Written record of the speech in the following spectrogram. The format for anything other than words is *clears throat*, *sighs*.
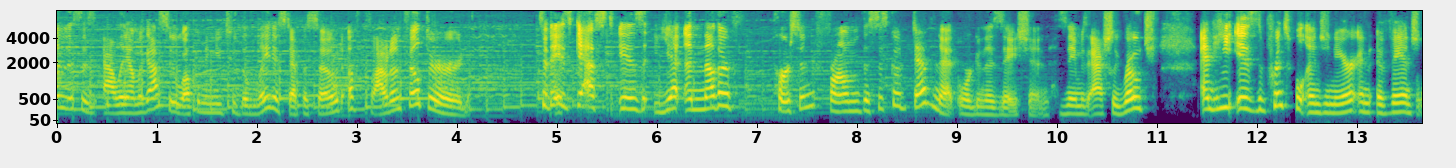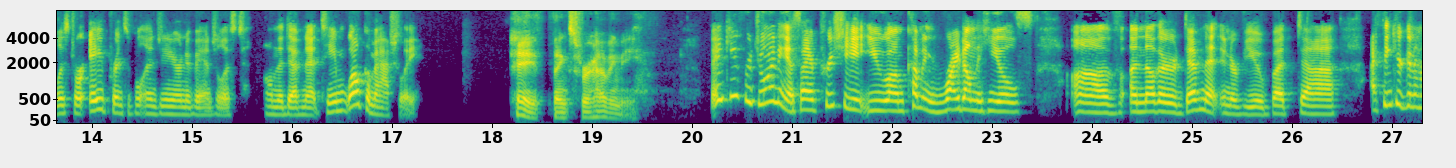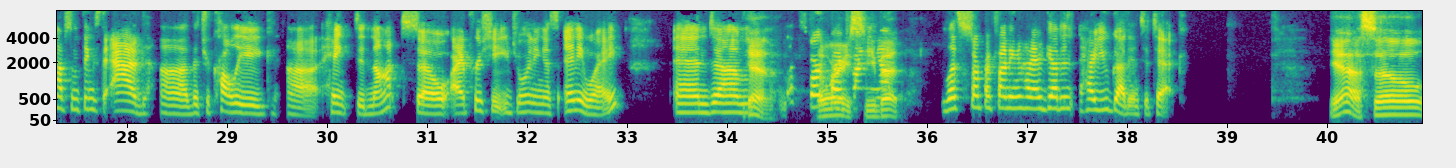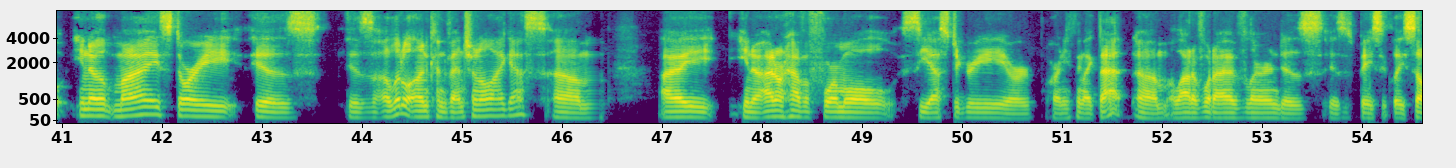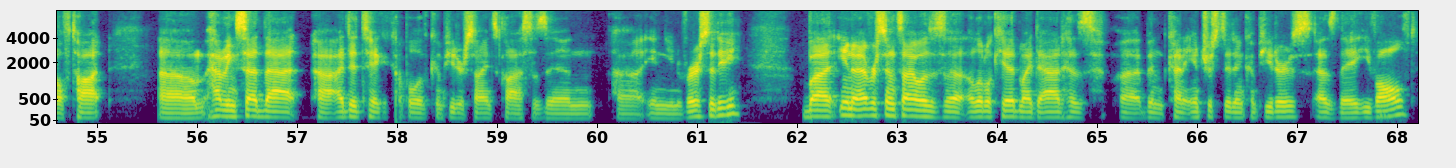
everyone. This is Ali Amagasu welcoming you to the latest episode of Cloud Unfiltered. Today's guest is yet another person from the Cisco DevNet organization. His name is Ashley Roach, and he is the principal engineer and evangelist, or a principal engineer and evangelist on the DevNet team. Welcome, Ashley. Hey, thanks for having me. Thank you for joining us. I appreciate you um, coming right on the heels of another DevNet interview, but uh, I think you're going to have some things to add uh, that your colleague uh, Hank did not. So I appreciate you joining us anyway. And um, yeah, let's start no worries. You out, bet. Let's start by finding out how you got in, how you got into tech. Yeah, so you know, my story is is a little unconventional, I guess. Um, I, you know, I don't have a formal CS degree or or anything like that. Um, a lot of what I've learned is is basically self taught. Um, having said that, uh, I did take a couple of computer science classes in uh, in university, but you know, ever since I was a, a little kid, my dad has uh, been kind of interested in computers as they evolved,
